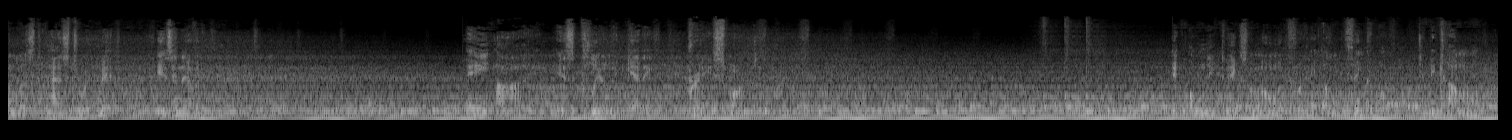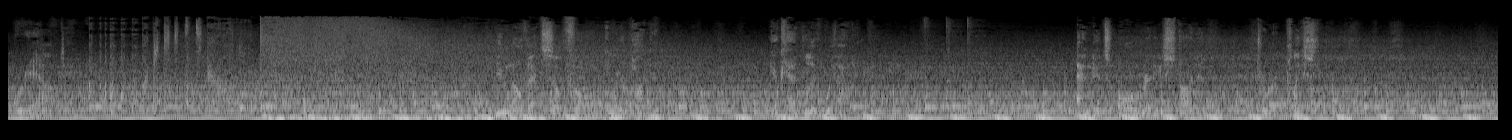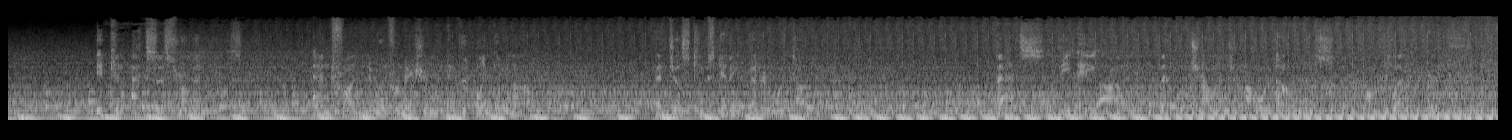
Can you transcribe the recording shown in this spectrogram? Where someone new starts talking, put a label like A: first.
A: nationalist keeps getting better with time. That's the AI that will challenge our dominance on planet Earth.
